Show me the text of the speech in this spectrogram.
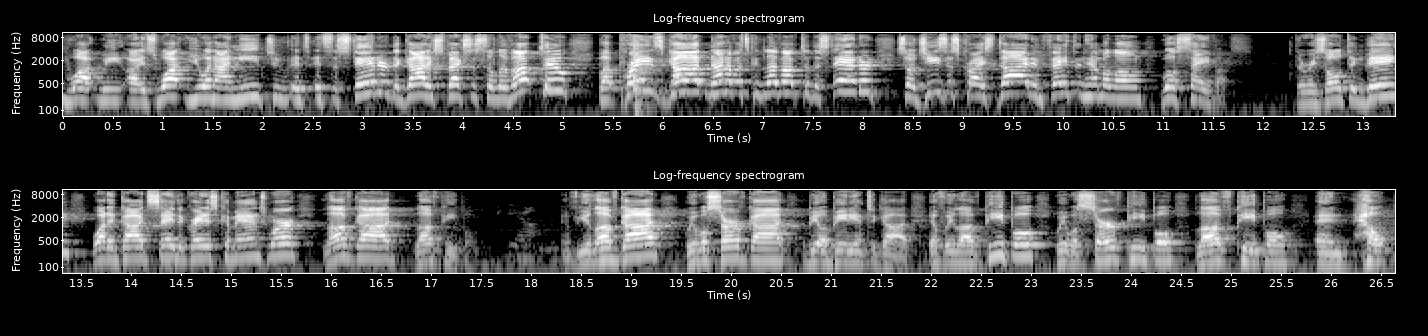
what we uh, it's what you and I need to it's it's the standard that God expects us to live up to. But praise God, none of us can live up to the standard. So Jesus Christ died and faith in him alone will save us. The resulting being, what did God say the greatest commands were? Love God, love people. If you love God, we will serve God, be obedient to God. If we love people, we will serve people, love people, and help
